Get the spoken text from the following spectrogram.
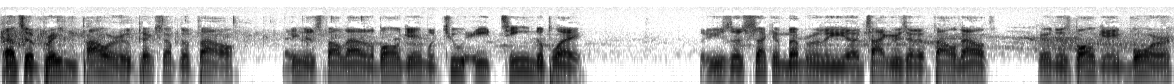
That's a Braden Power who picks up the foul, and he just fouled out of the ball game with 2.18 to play. So he's the second member of the uh, Tigers that have fouled out here in this ball game. Moore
